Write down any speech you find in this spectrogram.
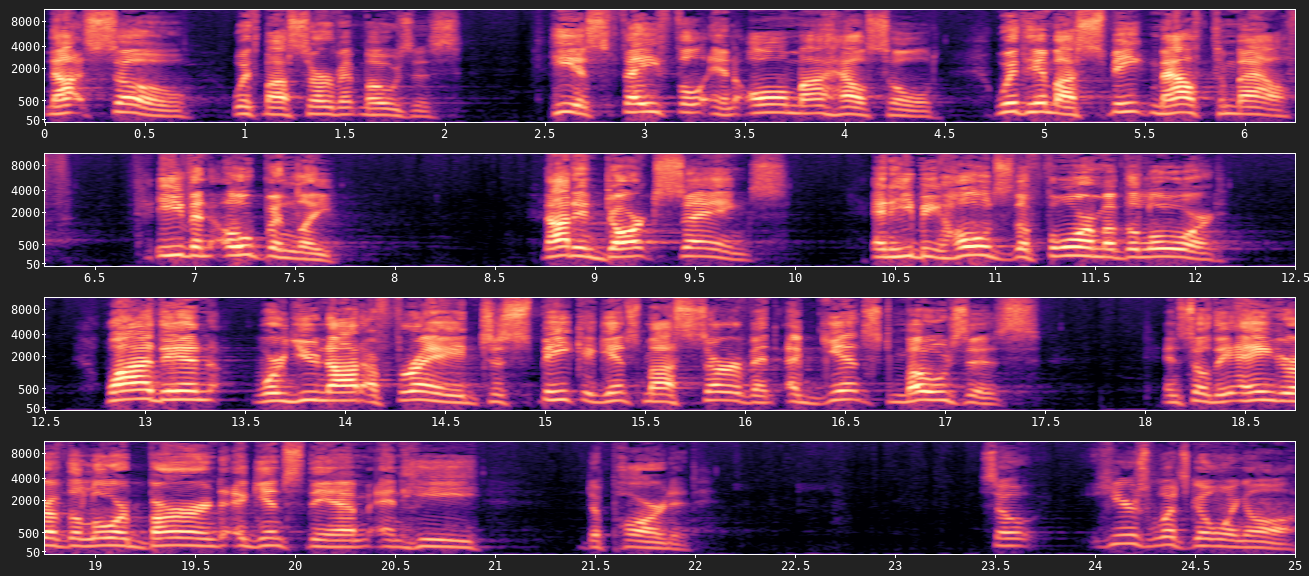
Not so with my servant Moses. He is faithful in all my household. With him I speak mouth to mouth, even openly, not in dark sayings. And he beholds the form of the Lord. Why then were you not afraid to speak against my servant, against Moses? And so the anger of the Lord burned against them, and he departed. So here's what's going on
